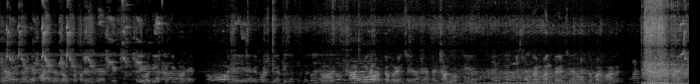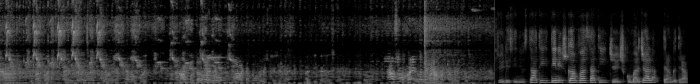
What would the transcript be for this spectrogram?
ત્યાં મહિને પાંચ હજારનો હપ્તો ભરેલ છે. શ્રીમતી ટિકિટ માટે. અને એક વર્ષની હતી. એમાં પાંચ મહિના હપ્તા ભરેલ છે અને અત્યારે ચાલુ હપ્તે દુકાન બંધ કરેલ છે અને હપ્તો ભરવા આવે પડેલ છે આ દુકાન બંધ થયેલ છે. અને એનો કોઈ નામપત્ર છે નહીં. એ માટે પોલીસ સ્ટેશને અરજી કરેલ છે. તો આ માટે હું પણ આમાં સામેલ છું. જેડીસી ન્યૂઝ સાથે દિનેશ ગામવા સાથે જયેશ કુમાર ઝાલા ધ્રાંગધ્રા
